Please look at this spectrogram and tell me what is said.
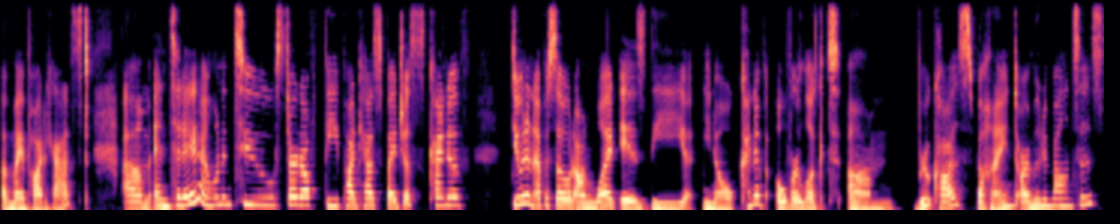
of my podcast. Um, and today I wanted to start off the podcast by just kind of doing an episode on what is the, you know, kind of overlooked um, root cause behind our mood imbalances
